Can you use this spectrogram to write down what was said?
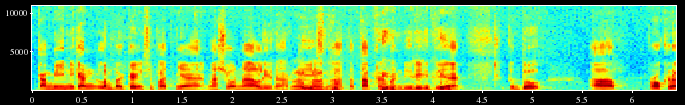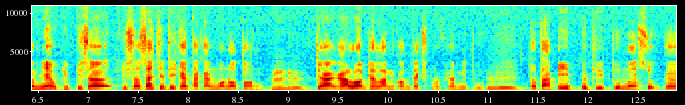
kami ini kan lembaga yang sifatnya nasional, hierarkis, Mhm. uh, tetap dan mandiri gitu ya. Tentu uh, programnya bisa bisa saja dikatakan monoton. Ya, kalau dalam konteks program itu. Hmm. Tetapi begitu masuk ke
